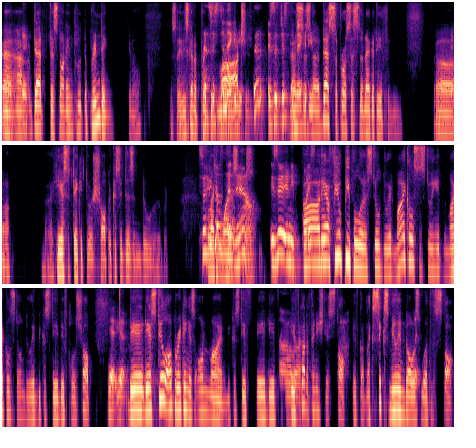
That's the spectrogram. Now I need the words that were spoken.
uh, Okay. uh, that does not include the printing, you know. So if he's going to print it large, negative. Is it? Is it just the that's just negative? uh, that's the process, the negative. And, uh, uh, he has to take it to a shop because it doesn't do. But so who does that now? Is there any place? uh, there are a few people who still do it. Michaels is doing it. but Michaels don't do it because they they've closed shop. yeah, yeah. They they're still operating as online because they've they, they've Oh, they've right. got to finish their stock. They've got like six million dollars worth of stock.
